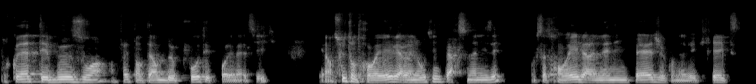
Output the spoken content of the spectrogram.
pour connaître tes besoins en fait en termes de peau, tes problématiques. Et ensuite on te renvoyait vers une routine personnalisée donc, ça te renvoyait vers une landing page qu'on avait créée, etc.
